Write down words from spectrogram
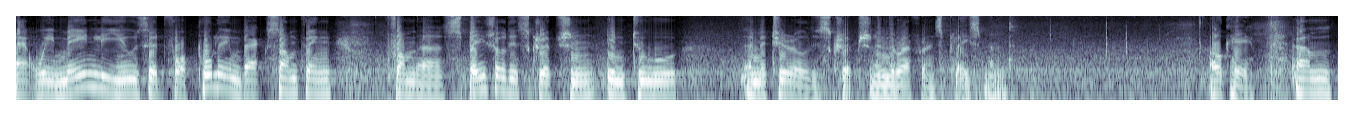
And we mainly use it for pulling back something from a spatial description into a material description in the reference placement. Okay, um,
